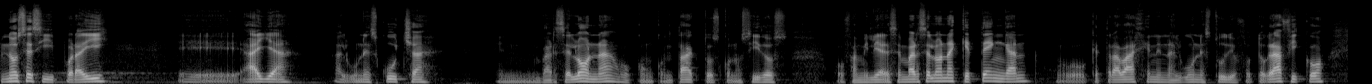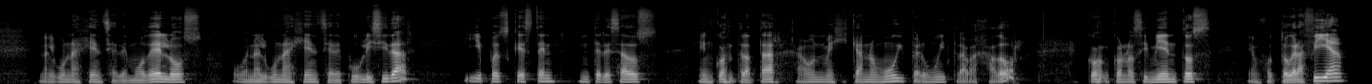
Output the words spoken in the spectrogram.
No sé si por ahí eh, haya alguna escucha en Barcelona o con contactos conocidos o familiares en Barcelona que tengan o que trabajen en algún estudio fotográfico, en alguna agencia de modelos o en alguna agencia de publicidad y pues que estén interesados en contratar a un mexicano muy pero muy trabajador con conocimientos en fotografía,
